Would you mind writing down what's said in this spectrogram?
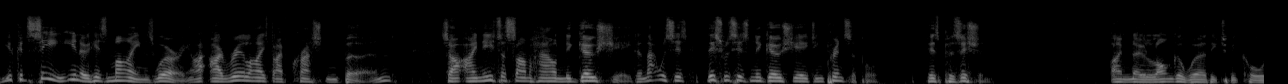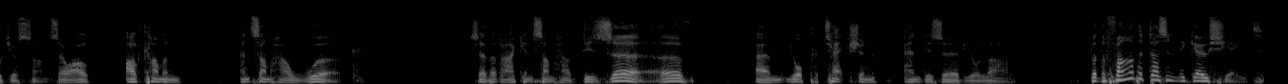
You could see, you know, his mind's whirring. I, I realized I've crashed and burned. So I need to somehow negotiate. And that was his, this was his negotiating principle, his position. I'm no longer worthy to be called your son. So I'll, I'll come and, and somehow work so that I can somehow deserve um, your protection and deserve your love. But the father doesn't negotiate.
